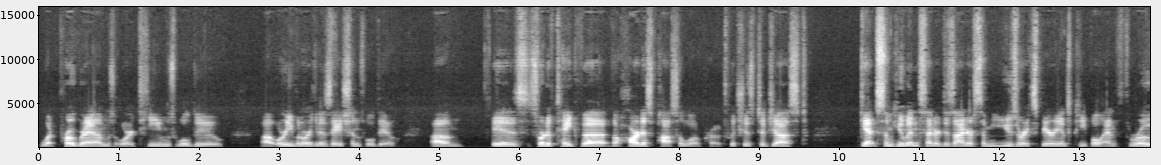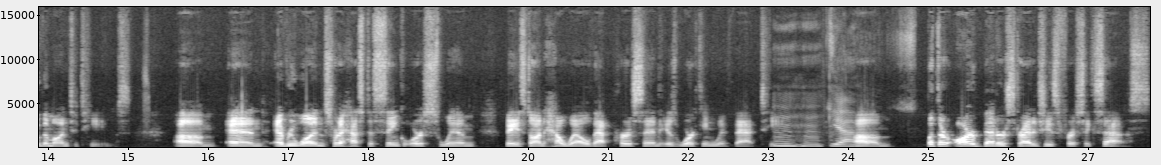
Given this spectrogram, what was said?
what programs or teams will do, uh, or even organizations will do, um, is sort of take the, the hardest possible approach, which is to just get some human centered designers, some user experience people, and throw them onto teams. Um, and everyone sort of has to sink or swim based on how well that person is working with that team. Mm-hmm. Yeah. Um, but there are better strategies for success.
